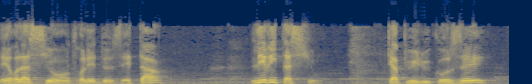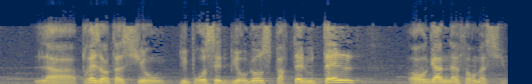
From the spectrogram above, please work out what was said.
les relations entre les deux États l'irritation qu'a pu lui causer la présentation du procès de Burgos par tel ou tel organe d'information.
